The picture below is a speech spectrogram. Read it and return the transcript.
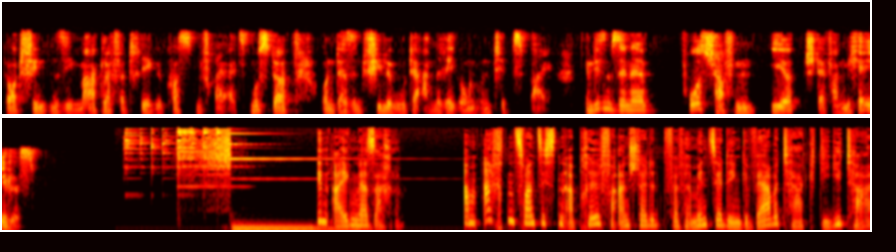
Dort finden Sie Maklerverträge kostenfrei als Muster und da sind viele gute Anregungen und Tipps bei. In diesem Sinne, frohes Schaffen, Ihr Stefan Michaelis. In eigener Sache. Am 28. April veranstaltet Pfefferminzia den Gewerbetag digital.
